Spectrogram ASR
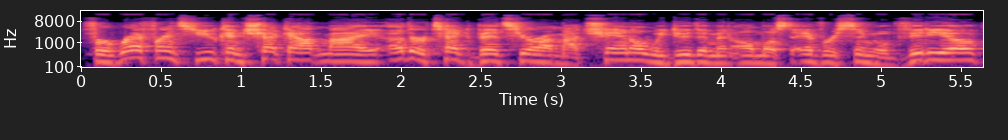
For reference, you can check out my other tech bits here on my channel. We do them in almost every single video.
